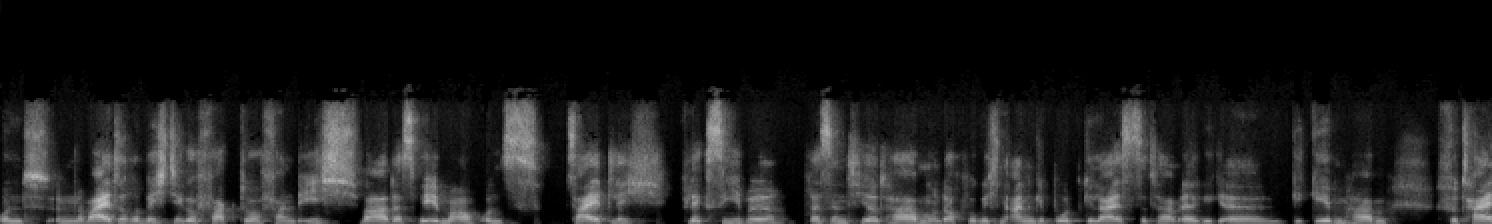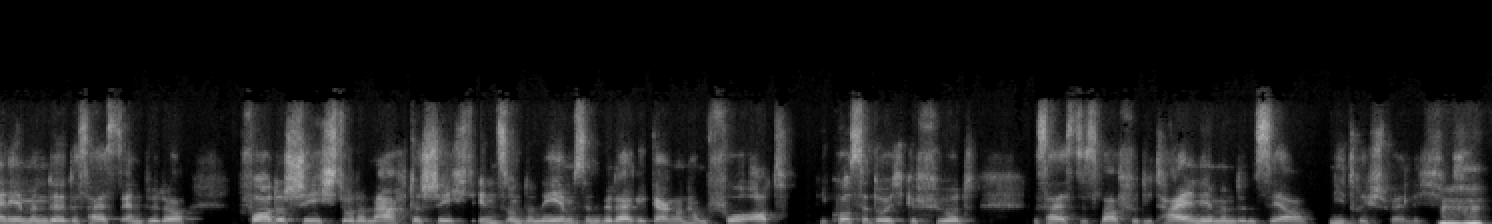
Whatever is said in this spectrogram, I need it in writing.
Und ein weiterer wichtiger Faktor fand ich, war, dass wir eben auch uns zeitlich flexibel präsentiert haben und auch wirklich ein Angebot geleistet haben, äh, äh, gegeben haben für Teilnehmende. Das heißt, entweder vor der Schicht oder nach der Schicht ins Unternehmen sind wir da gegangen und haben vor Ort die Kurse durchgeführt. Das heißt, es war für die Teilnehmenden sehr niedrigschwellig. Mhm.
